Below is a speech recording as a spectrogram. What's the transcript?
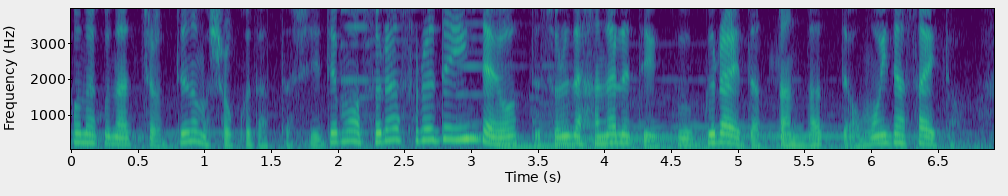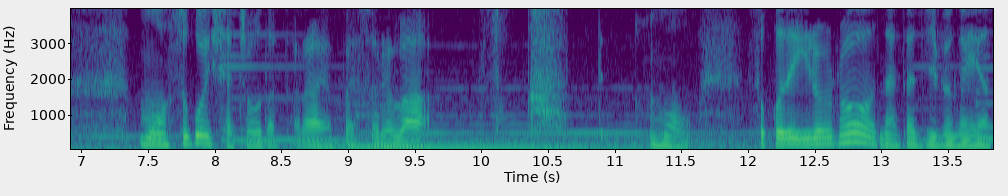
来なくなっちゃうっていうのもショックだったしでもそれはそれでいいんだよってそれで離れていくぐらいだったんだって思いなさいともうすごい社長だからやっぱりそれはそっかってもうそこでいろいろなんか自分がやっ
